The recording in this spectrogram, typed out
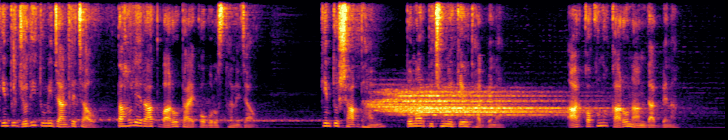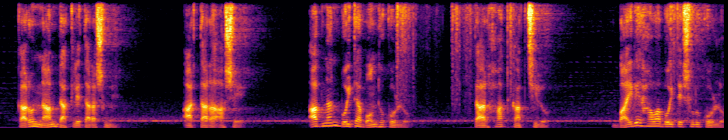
কিন্তু যদি তুমি জানতে চাও, তাহলে রাত বারোটায় কবরস্থানে যাও। কিন্তু সাবধান, তোমার পিছনে কেউ থাকবে না। আর কখনো কারও নাম ডাকবে না। কারণ নাম ডাকলে তারা শুনে। আর তারা আসে। আদনান বইটা বন্ধ করল। তার হাত কাঁপছিল। বাইরে হাওয়া বইতে শুরু করল।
